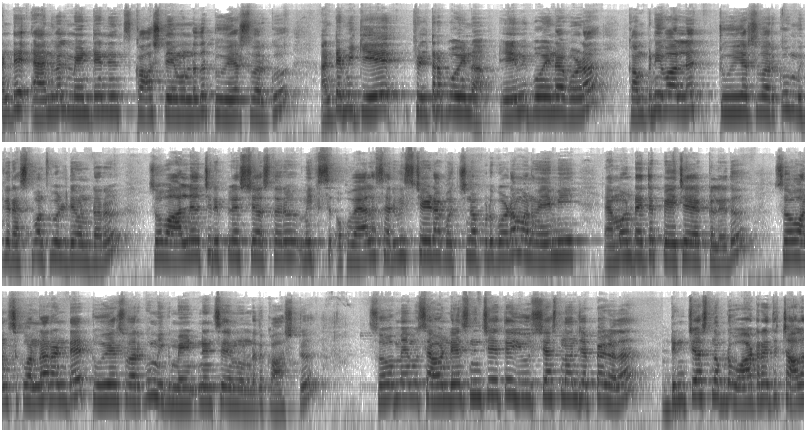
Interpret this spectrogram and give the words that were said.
అంటే యాన్యువల్ మెయింటెనెన్స్ కాస్ట్ ఏముండదు టూ ఇయర్స్ వరకు. అంటే మీకు ఏ ఫిల్టర్ పోయినా ఏమి పోయినా కూడా కంపెనీ వాళ్ళే టూ ఇయర్స్ వరకు మీకు రెస్పాన్సిబిలిటీ ఉంటారు. సో వాళ్ళే వచ్చి రిప్లేస్ చేస్తారు. మీకు ఒకవేళ సర్వీస్ చేయడానికి వచ్చినప్పుడు కూడా మనం ఏమి అమౌంట్ అయితే పే చేయక్కర్లేదు. సో వన్స్ కొన్నారంటే టూ ఇయర్స్ వరకు మీకు మెయింటెనెన్స్ ఏమి ఉండదు కాస్ట్ సో మేము సెవెన్ డేస్ నుంచి అయితే యూస్ చేస్తున్నాం అని చెప్పే కదా. డ్రింక్ చేస్తున్నప్పుడు వాటర్ అయితే చాలా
